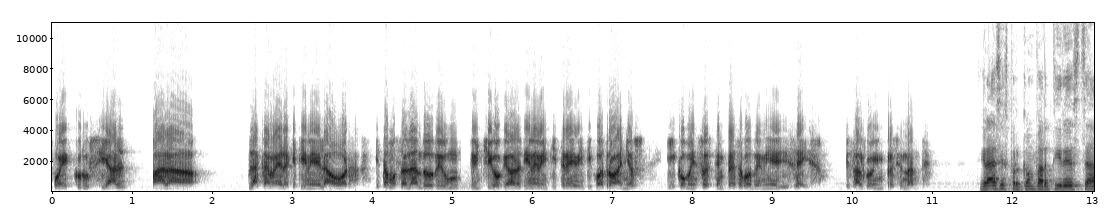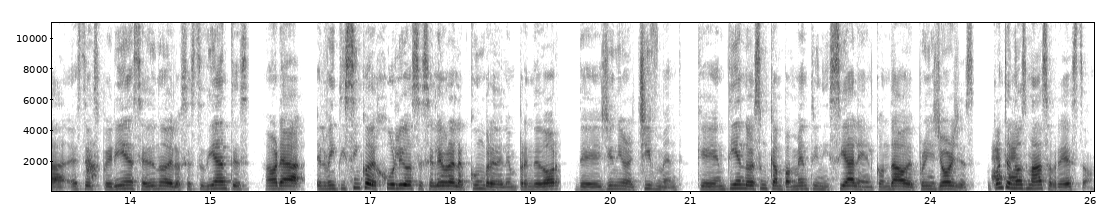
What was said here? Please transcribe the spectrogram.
fue crucial para la carrera que tiene él ahora. Estamos hablando de un, de un chico que ahora tiene 23, 24 años y comenzó esta empresa cuando tenía 16. Es algo impresionante. Gracias por compartir esta, esta experiencia de uno de los estudiantes. Ahora, el 25 de julio se celebra la cumbre del emprendedor de Junior Achievement, que entiendo es un campamento inicial en el condado de Prince George's. Cuéntenos más sobre esto.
